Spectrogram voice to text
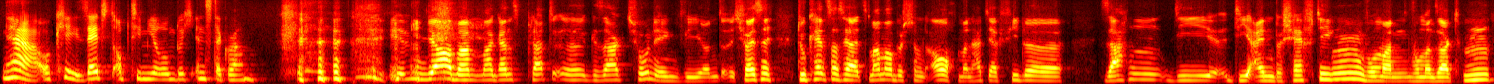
Ja, okay. Selbstoptimierung durch Instagram. ja, mal, mal ganz platt äh, gesagt schon irgendwie. Und ich weiß nicht, du kennst das ja als Mama bestimmt auch. Man hat ja viele Sachen, die, die einen beschäftigen, wo man, wo man sagt, hm,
